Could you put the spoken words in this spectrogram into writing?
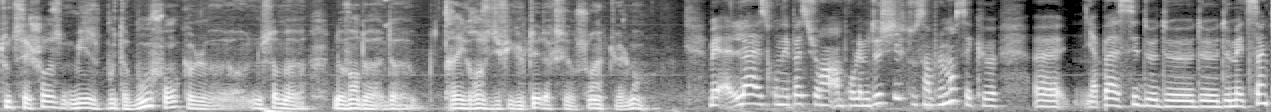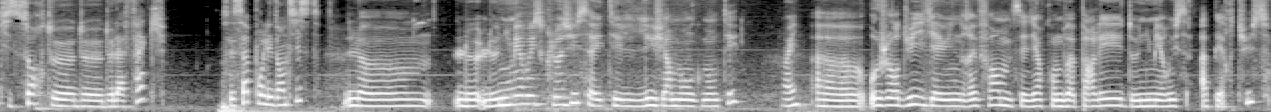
toutes ces choses mises bout à bout font que nous sommes devant de, très grosses difficultés d'accès aux soins actuellement. Mais là, est-ce qu'on n'est pas sur un, problème de chiffres, tout simplement? C'est qu'il euh, n'y a pas assez de, de, médecins qui sortent de, la fac c'est ça pour les dentistes? Le, le, numerus clausus a été légèrement augmenté. Oui. Euh, aujourd'hui, il y a une réforme, c'est-à-dire qu'on doit parler de numerus apertus.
